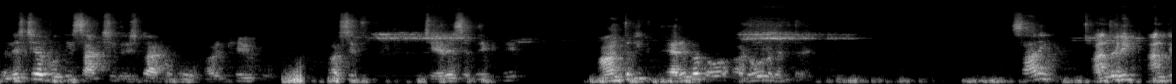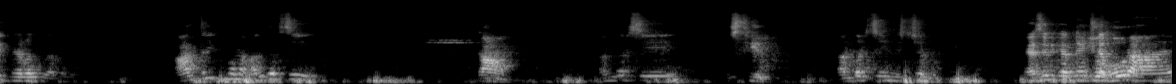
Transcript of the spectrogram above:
तो निश्चय बुद्धि साक्षी दृष्टा को हो हर खेल को हर्षित चेहरे से देखते आंतरिक धैर्यवत और अडोल रहते रहे। सारी आंतरिक आंतरिक धैर्य की बात हो रही आंतरिक मन अंदर से काम अंदर से स्थिर अंदर से निश्चय बुद्धि। है। ऐसे भी कहते हैं जो हो रहा है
